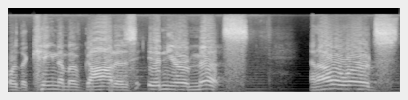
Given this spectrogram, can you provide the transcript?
or the kingdom of God is in your midst. In other words,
